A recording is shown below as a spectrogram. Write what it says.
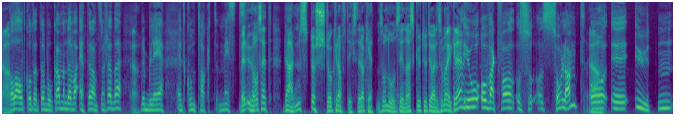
Ja. Da hadde alt gått etter boka, men det var et eller annet som skjedde. Det ble et kontaktmist. Men uansett, det er den største og kraftigste raketten som noensinne er skutt ut i verdensrommet, er ikke det? Jo, og i hvert fall og så, og så langt, Ja. og uh, uten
